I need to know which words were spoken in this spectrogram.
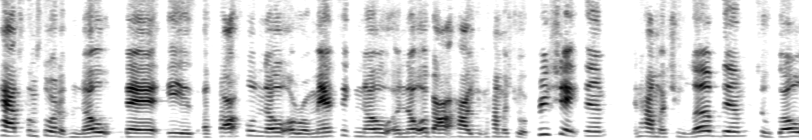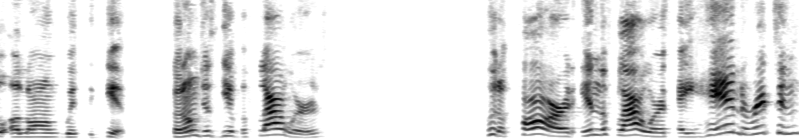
have some sort of note that is a thoughtful note, a romantic note, a note about how you how much you appreciate them and how much you love them to go along with the gift. So don't just give the flowers. Put a card in the flowers, a handwritten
